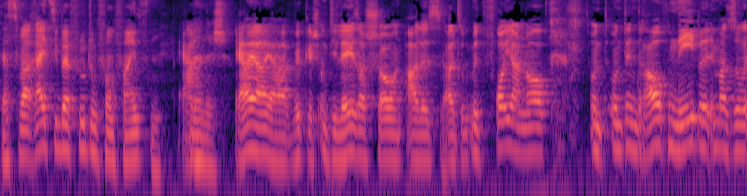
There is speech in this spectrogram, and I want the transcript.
Das war Reizüberflutung vom Feinsten. Oder nicht? Ja, ja, ja, wirklich. Und die Lasershow und alles. Also mit Feuer noch. Und, und den Rauch, Nebel, immer so.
